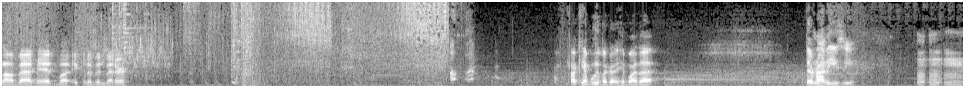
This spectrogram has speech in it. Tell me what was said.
Not a bad hit, but it could have been better. I can't believe I got hit by that. They're not easy. Mm-mm-mm.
